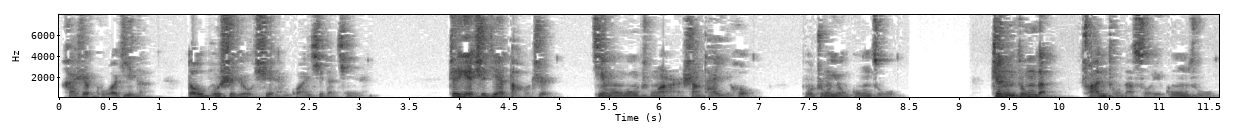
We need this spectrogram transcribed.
还是国际的，都不是有血缘关系的亲人。这也直接导致晋文公重耳上台以后不重用公族。正宗的传统的所谓公族，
